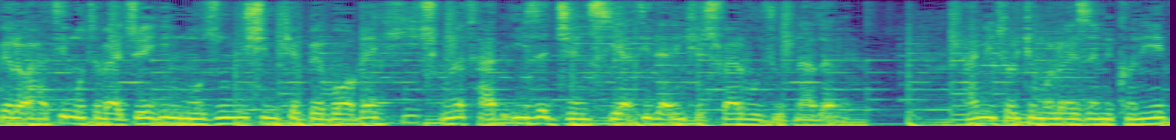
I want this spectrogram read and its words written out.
به راحتی متوجه این موضوع میشیم که به واقع هیچ گونه تبعیض جنسیتی در این کشور وجود نداره. همینطور که ملاحظه می‌کنید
